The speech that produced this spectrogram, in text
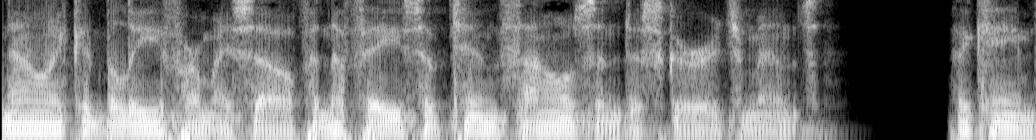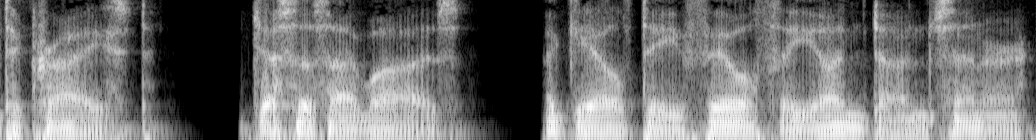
Now I could believe for myself in the face of ten thousand discouragements. I came to Christ, just as I was, a guilty, filthy, undone sinner.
